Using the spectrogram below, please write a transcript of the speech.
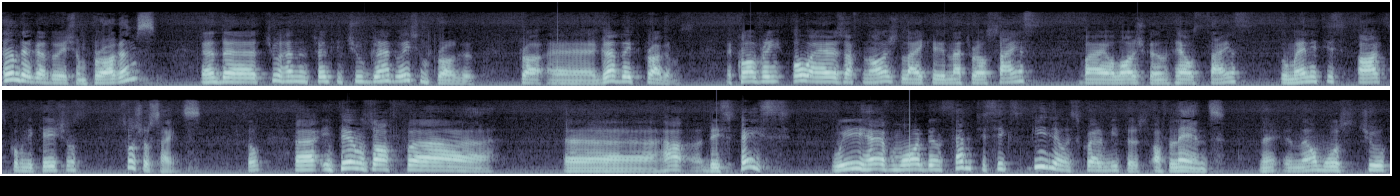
undergraduate programs and uh, 222 graduation program, pro, uh, graduate programs uh, covering all areas of knowledge like uh, natural science, biological and health science, humanities, arts, communications, social science. So in terms of how, the space, we have more than 76 million square meters of land and almost 2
